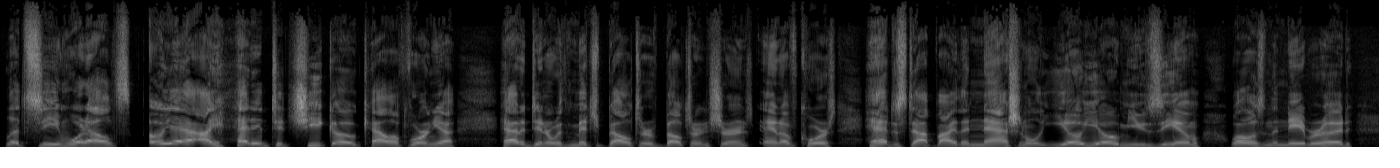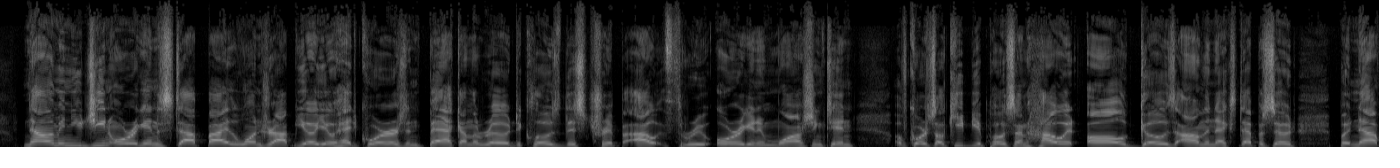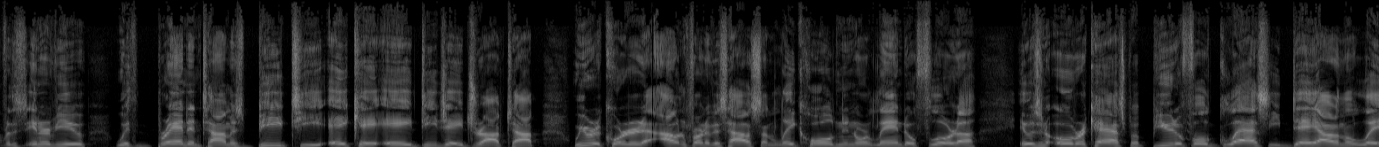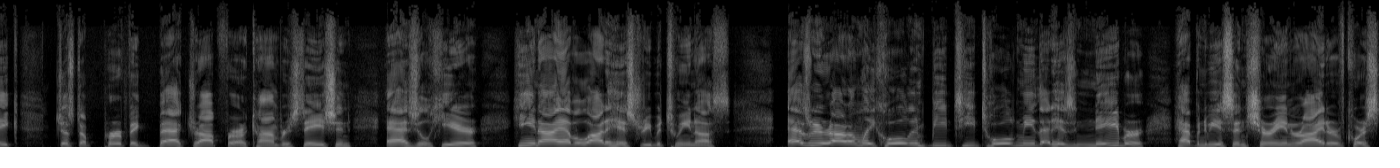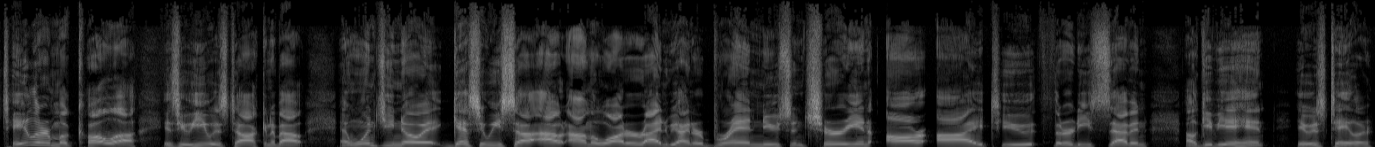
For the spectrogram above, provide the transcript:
Let's see, what else? Oh, yeah, I headed to Chico, California had a dinner with Mitch Belter of Belter Insurance, and of course, had to stop by the National Yo Yo Museum while I was in the neighborhood. Now I'm in Eugene, Oregon to stop by the One Drop Yo Yo headquarters and back on the road to close this trip out through Oregon and Washington. Of course, I'll keep you posted on how it all goes on the next episode. But now for this interview with Brandon Thomas, BT, aka DJ Drop Top. We recorded it out in front of his house on Lake Holden in Orlando, Florida. It was an overcast but beautiful, glassy day out on the lake. Just a perfect backdrop for our conversation, as you'll hear. He and I have a lot of history between us. As we were out on Lake Holden, BT told me that his neighbor happened to be a Centurion rider. Of course, Taylor McCullough is who he was talking about. And wouldn't you know it, guess who we saw out on the water riding behind her brand new Centurion RI 237? I'll give you a hint. It was Taylor.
